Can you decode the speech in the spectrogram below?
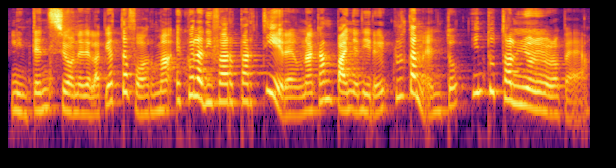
L'intenzione della piattaforma è quella di far partire una campagna di reclutamento in tutta l'Unione Europea.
